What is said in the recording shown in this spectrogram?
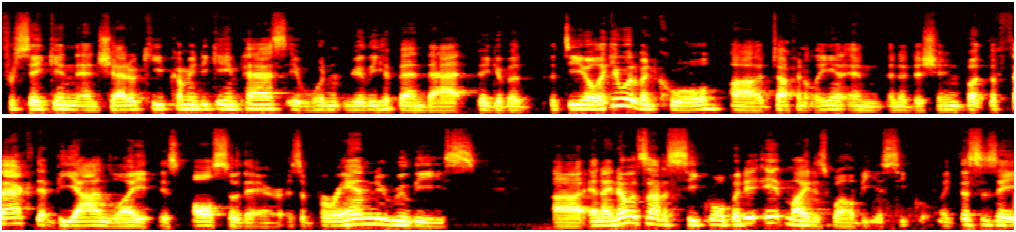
Forsaken and Shadowkeep coming to Game Pass, it wouldn't really have been that big of a, a deal. Like it would have been cool, uh, definitely, in, in addition. But the fact that Beyond Light is also there as a brand new release, uh, and I know it's not a sequel, but it, it might as well be a sequel. Like this is a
